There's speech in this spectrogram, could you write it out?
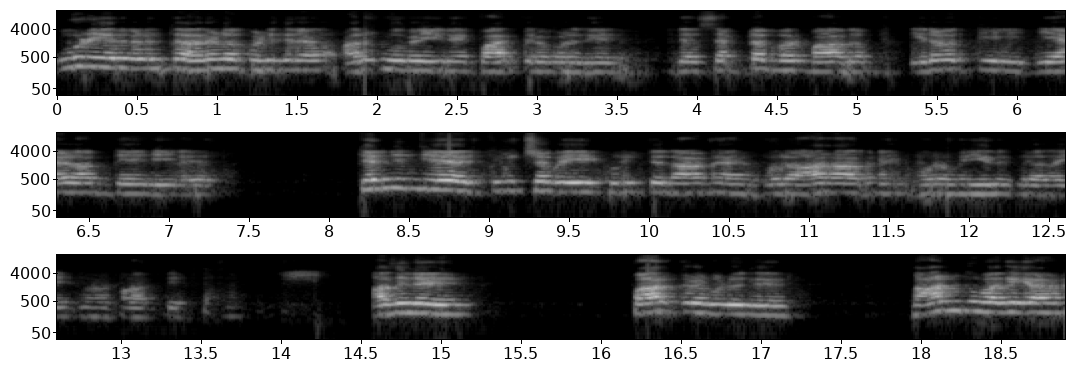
ஊழியர்களுக்கு அருளப்படுகிற அருள்முறையிலே பார்க்கிற பொழுது இந்த செப்டம்பர் மாதம் இருபத்தி ஏழாம் தேதியில தென்னிந்திய திருச்சபையை குறித்ததான ஒரு ஆராதனை முறைமை இருக்கிறதை நான் பார்த்தேன். அதிலே பார்க்கிற பொழுது நான்கு வகையான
